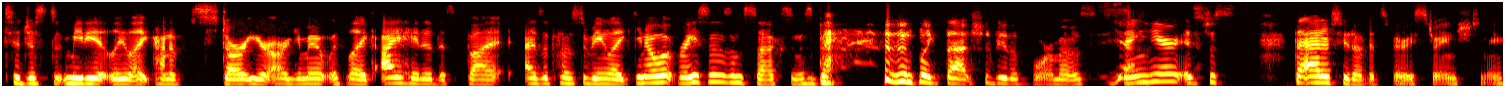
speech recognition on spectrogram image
to just immediately like kind of start your argument with like i hated this but as opposed to being like you know what? Racism sucks and is bad and like that should be the foremost Yeah. thing here. It's just the attitude of it's very strange to me.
